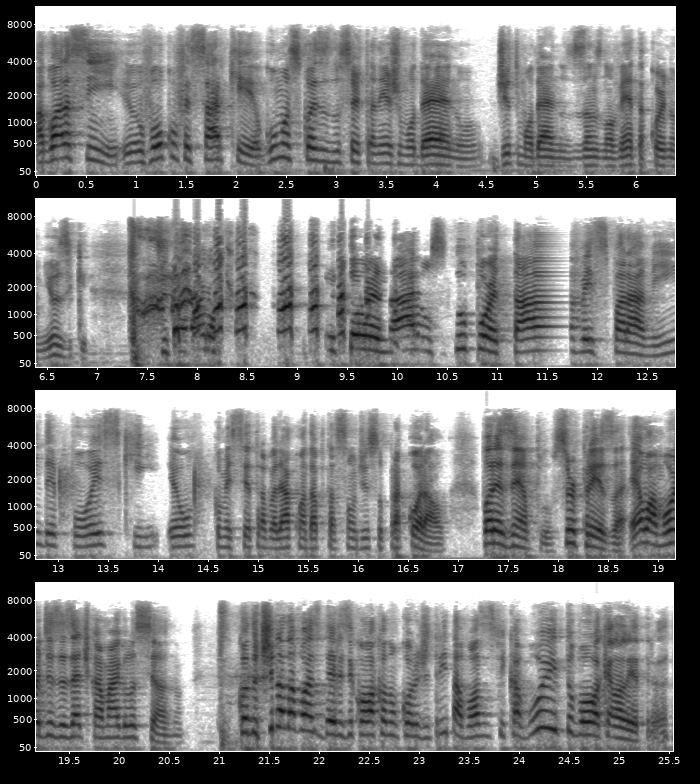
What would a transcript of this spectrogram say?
Agora sim, eu vou confessar que algumas coisas do sertanejo moderno, dito moderno dos anos 90, corno music, se tornaram, se tornaram suportáveis para mim depois que eu comecei a trabalhar com adaptação disso para coral. Por exemplo, surpresa, é o amor de Zezé de Camargo e Luciano. Quando tira da voz deles e coloca num coro de 30 vozes, fica muito boa aquela letra.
